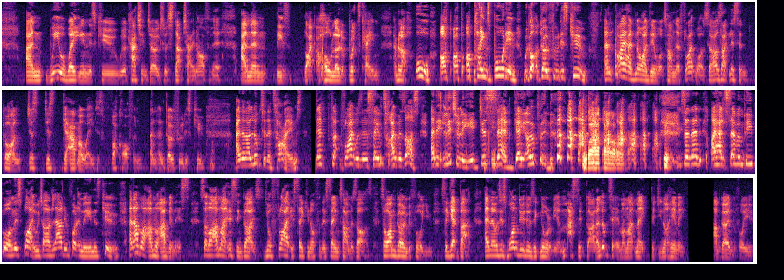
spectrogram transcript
And we were waiting in this queue. We were catching jokes. We were Snapchatting half of it, and then these like a whole load of Brits came and be like, "Oh, our, our, our plane's boarding. We got to go through this queue." And I had no idea what time their flight was, so I was like, "Listen, go on, just just get out my way, just fuck off and, and, and go through this queue." And then I looked at the times. Their fl- flight was at the same time as us, and it literally it just said gate open. Wow. so then I had seven people on this flight, which I had allowed in front of me in this queue, and I'm like, I'm not having this. So like, I'm like, listen, guys, your flight is taking off at the same time as ours, so I'm going before you. So get back. And there was this one dude who was ignoring me, a massive guy. And I looked at him. I'm like, mate, did you not hear me? I'm going before you.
